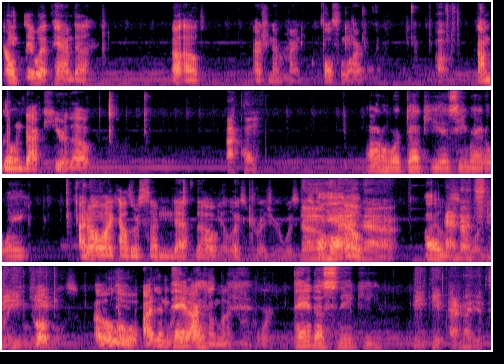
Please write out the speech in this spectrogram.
Don't do it, Panda. Uh oh. Actually, never mind. False alarm. Oh. I'm going back here though. Back home. I don't know where Ducky is. He ran away. I don't like how there's sudden death though. Yellow's Like, treasure was No, the heck? Anna. Oh, oh. Anna, Someone sneaky. Oh. oh, I didn't see Panda. that coming. Slash report. Panda's sneaky. Sneaky Panda, it's,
